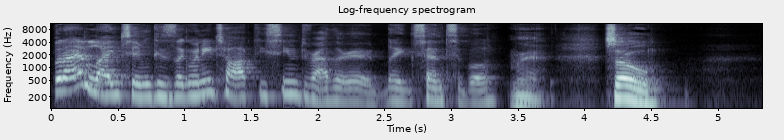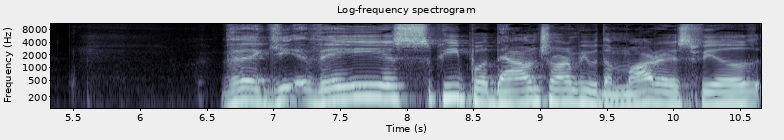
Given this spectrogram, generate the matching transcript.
But I liked him because like when he talked, he seemed rather like sensible. Yeah. So the these people, downtrodden people, the martyrs feel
